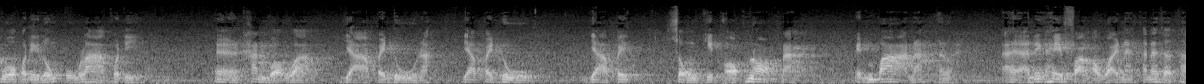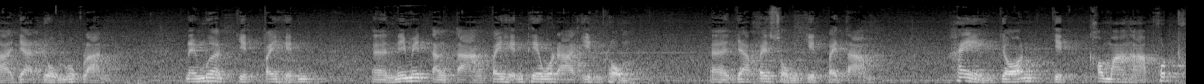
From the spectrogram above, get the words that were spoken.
บัวก็ดีหลวงปู่ล่าก็ดีท่านบอกว่าอย่าไปดูนะ อย่าไปดู อย่าไปส่งจิตออกนอกนะ เป็นบ้านะอันนี้ให้ฟังเอาไว้นะคณะสัตยาญาติโยมลูกหลาน ในเมื่อจิตไปเห็นนิมิตต่างๆ ไปเห็นเทวดาอินพรหมอย่าไปส่งจิตไปตาม ให้ย้อนจิตเข้ามาหาพุทโธ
